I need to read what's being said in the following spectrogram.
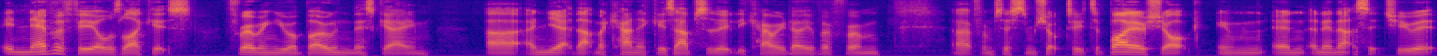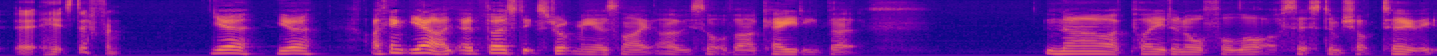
It never feels like it's throwing you a bone. This game, uh, and yet that mechanic is absolutely carried over from. Uh, from System Shock 2 to Bioshock, in, in, and in that situ, it, it hits different. Yeah, yeah. I think yeah. At first, it struck me as like, oh, it's sort of arcadey, but now I've played an awful lot of System Shock Two.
